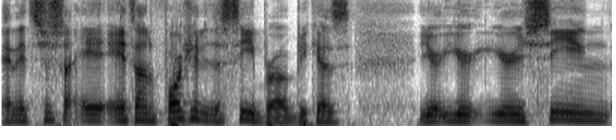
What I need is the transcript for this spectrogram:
and it's just it's unfortunate to see, bro, because you're you're you're seeing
